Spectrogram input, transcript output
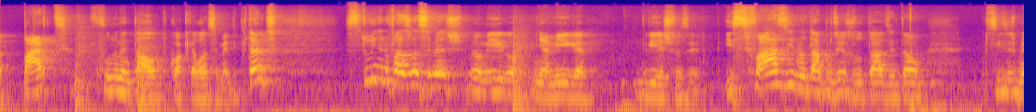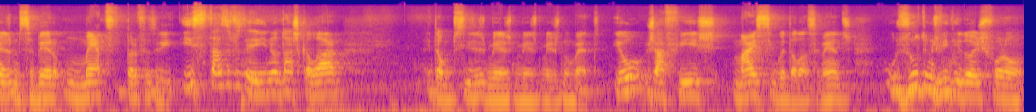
a parte fundamental de qualquer lançamento. E, portanto, se tu ainda não fazes lançamentos, meu amigo, minha amiga, devias fazer. E se fazes e não está a produzir resultados, então precisas mesmo saber um método para fazer isso. E se estás a fazer e não estás a escalar, então precisas mesmo, mesmo, mesmo no método. Eu já fiz mais de 50 lançamentos, os últimos 22 foram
